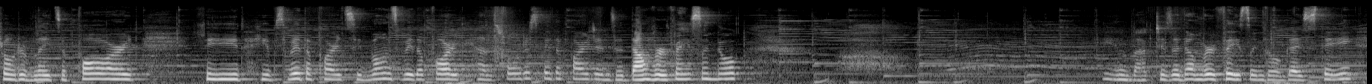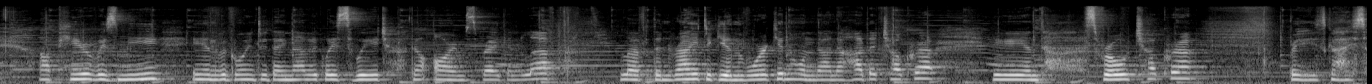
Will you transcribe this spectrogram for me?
Shoulder blades apart, feet, hips width apart, sit bones width apart, hands, shoulders width apart, and the downward facing dog. And back to the downward facing dog, guys. Stay up here with me, and we're going to dynamically switch the arms right and left, left and right. Again, working on the Anahata chakra and throat chakra. Breathe, guys.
